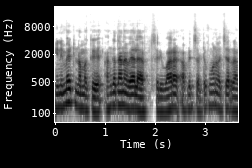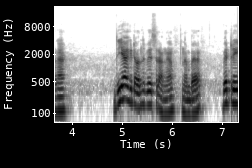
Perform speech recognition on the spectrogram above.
இனிமேட்டு நமக்கு அங்கே தானே வேலை? சரி வர அப்படின்னு சொல்லிட்டு ஃபோனை வச்சிடுறாங்க. தியா கிட்ட வந்து பேசுகிறாங்க நம்ம வெற்றி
